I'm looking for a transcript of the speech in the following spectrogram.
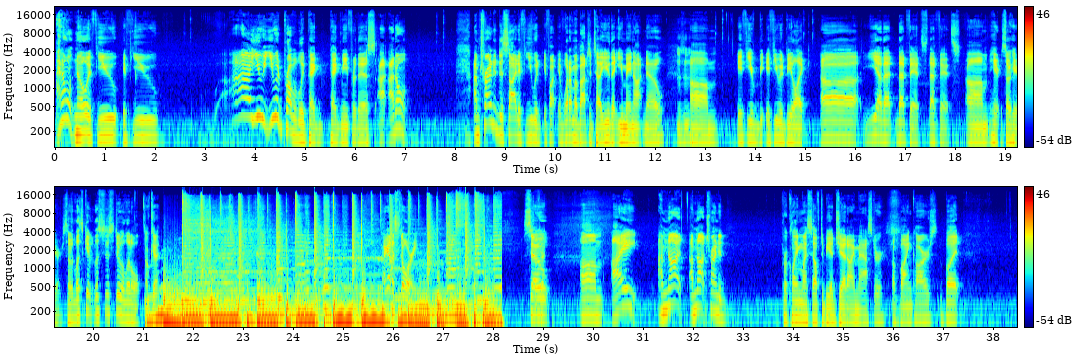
I don't know if you if you, uh, you you would probably peg peg me for this. I, I don't. I'm trying to decide if you would if I, if what I'm about to tell you that you may not know, um, if you if you would be like, uh, yeah, that that fits, that fits. Um, here, so here, so let's give let's just do a little Okay. I got a story. So, Okay. Um, I I'm not I'm not trying to proclaim myself to be a Jedi master of buying cars, but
